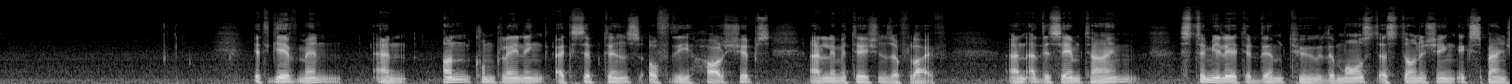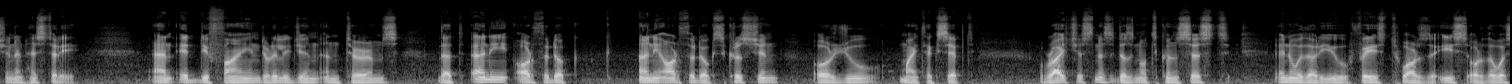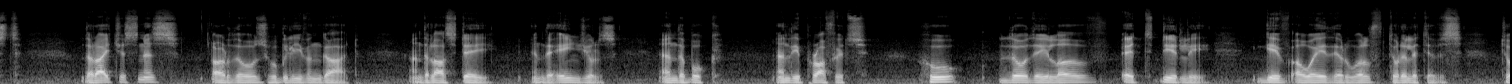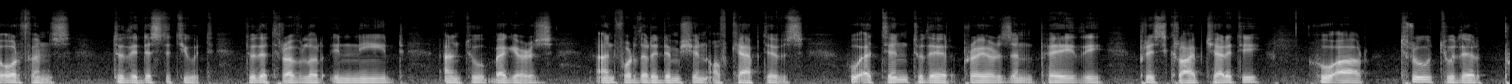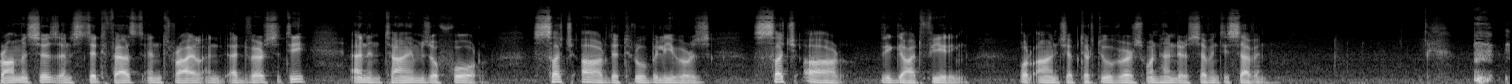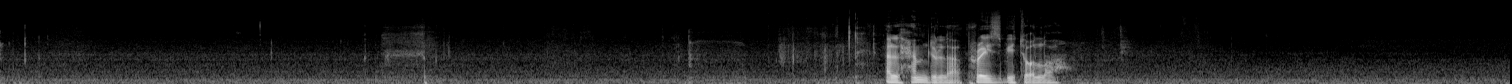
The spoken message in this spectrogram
It gave men an uncomplaining acceptance of the hardships and limitations of life, and at the same time stimulated them to the most astonishing expansion in history. And it defined religion in terms that any orthodox any orthodox Christian or Jew might accept. Righteousness does not consist in whether you face towards the east or the west. The righteousness are those who believe in God and the last day, and the angels and the book and the prophets, who, though they love it dearly, give away their wealth to relatives, to orphans, to the destitute, to the traveler in need, and to beggars, and for the redemption of captives, who attend to their prayers and pay the prescribed charity, who are true to their promises and steadfast in trial and adversity and in times of war. Such are the true believers, such are the God fearing. Quran chapter 2, verse 177. Alhamdulillah, praise be to Allah.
